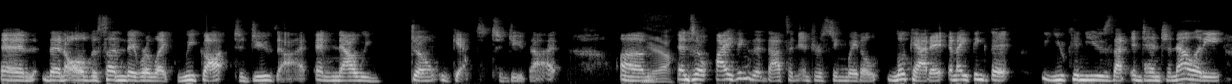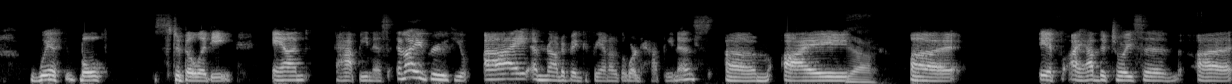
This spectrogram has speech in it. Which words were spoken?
And then all of a sudden they were like, We got to do that. And now we don't get to do that. Um, yeah. And so I think that that's an interesting way to look at it. And I think that you can use that intentionality with both stability and happiness. And I agree with you. I am not a big fan of the word happiness. Um, I, yeah. Uh, if I had the choice of uh,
